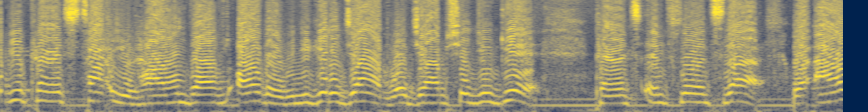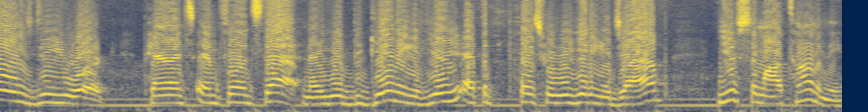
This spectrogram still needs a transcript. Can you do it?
What have your parents taught you? How involved are they? When you get a job, what job should you get? Parents influence that. What hours do you work? Parents influence that. Now you're beginning, if you're at the place where you're getting a job, you have some autonomy.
